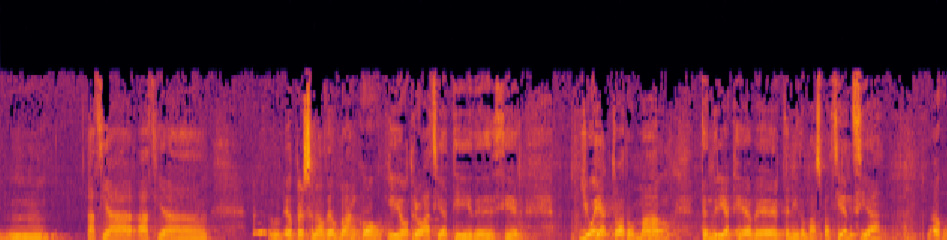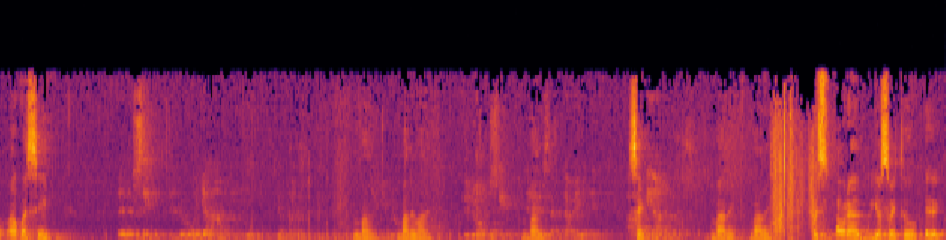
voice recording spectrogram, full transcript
mm, hacia, hacia el personal del banco, y otro hacia ti, de decir, yo he actuado mal, tendría que haber tenido más paciencia, algo, algo así. Eh, sí, luego ya... mm, Vale, vale, vale. Pero sí, Vale. exactamente. Sí. Vale, vale. Pues ahora yo soy tú. Eh,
